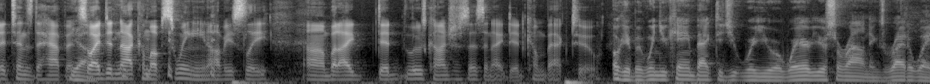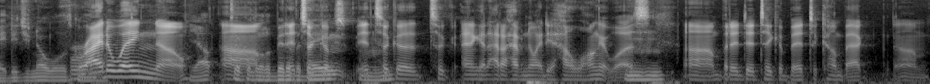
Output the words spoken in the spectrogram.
it tends to happen. Yeah. So I did not come up swinging, obviously, um, but I did lose consciousness and I did come back to. Okay, but when you came back, did you were you aware of your surroundings right away? Did you know what was going Right on? Right away, no. Yep, It took a little bit of it a took daze. Mm-hmm. it took a took. And again, I don't have no idea how long it was, um, but it did take a bit to come back um,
